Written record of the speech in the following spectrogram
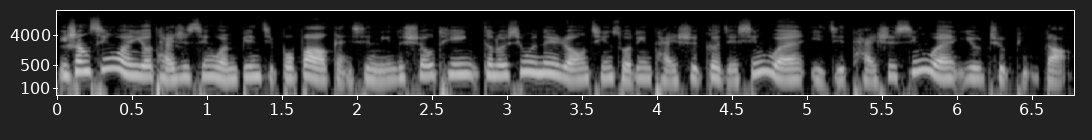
以上新闻由台视新闻编辑播报，感谢您的收听。更多新闻内容，请锁定台视各界新闻以及台视新闻 YouTube 频道。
